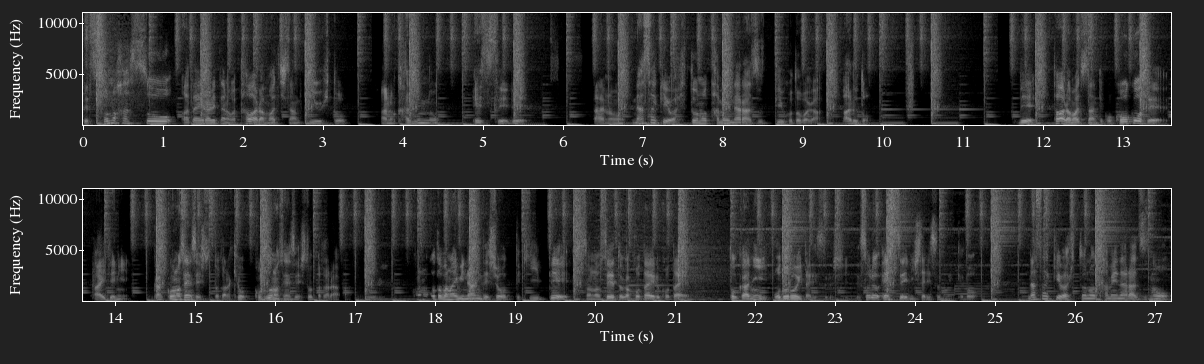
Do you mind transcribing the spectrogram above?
でその発想を与えられたのが俵真知さんっていう人あの歌人のエッセイであの情けは人のためならずっていう言葉があると。で俵真知さんってこう高校生相手に学校の先生しとったから国語の先生しとったからこの言葉の意味なんでしょうって聞いてそその生徒が答える答えとかに驚いたりするしでそれをエッセイにしたりするんだけど情けは人のためならずの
